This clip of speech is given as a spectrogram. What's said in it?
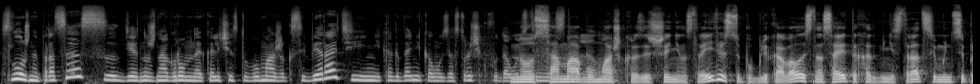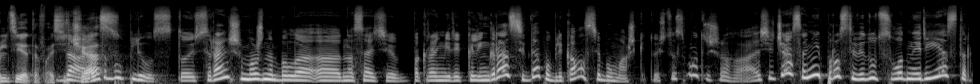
сложный процесс, где нужно огромное количество бумажек собирать, и никогда никому из застройщиков удовольствия Но не сама доставляло. бумажка разрешения на строительство публиковалась на сайтах администрации муниципалитетов. А Да, сейчас... это был плюс. То есть раньше можно было э, на сайте, по крайней мере, Калининград всегда публиковал все бумажки. То есть ты смотришь, ага. А сейчас они просто ведут сводный реестр.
